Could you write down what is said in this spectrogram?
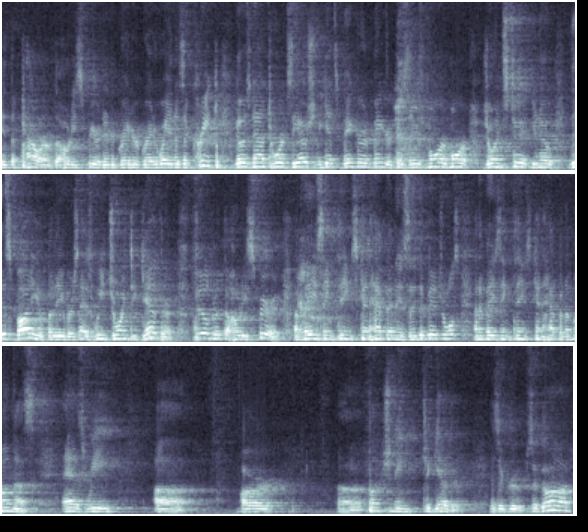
in the power of the Holy Spirit in a greater, greater way. And as a creek goes down towards the ocean, it gets bigger and bigger because there's more and more joins to it. You know, this body of believers, as we join together, filled with the Holy Spirit, amazing things can happen as individuals and amazing things can happen among us as we uh, are uh, functioning together as a group. So God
